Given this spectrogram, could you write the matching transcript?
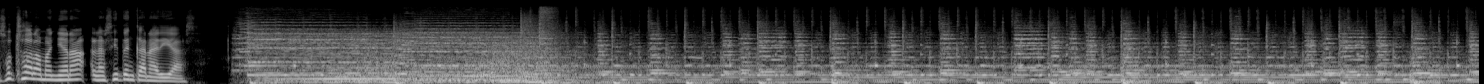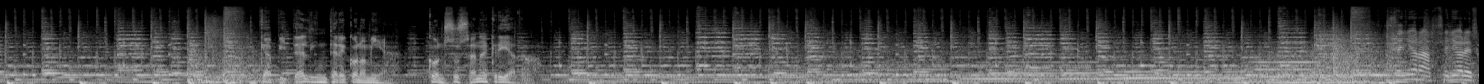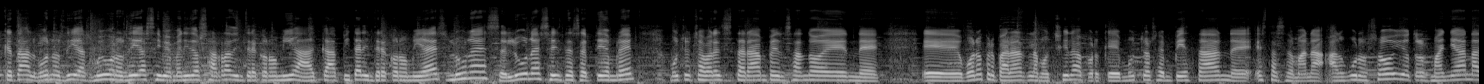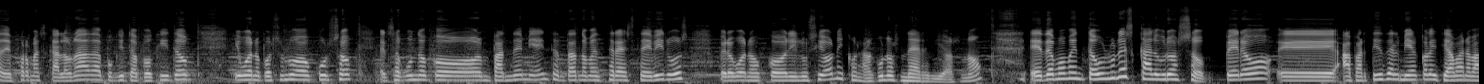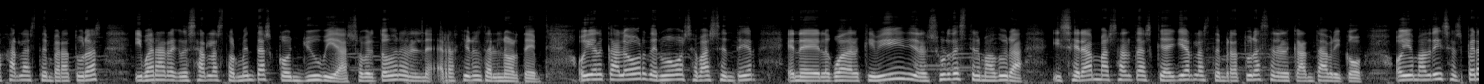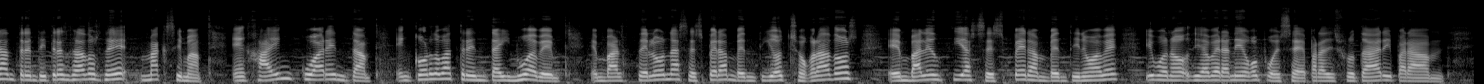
Las 8 de la mañana, a las 7 en Canarias. Capital Intereconomía, con Susana Criado. Señores, ¿qué tal? Buenos días, muy buenos días y bienvenidos a Radio Intereconomía, a Capital Intereconomía. Es lunes, el lunes 6 de septiembre. Muchos chavales estarán pensando en eh, eh, bueno, preparar la mochila porque muchos empiezan eh, esta semana, algunos hoy, otros mañana, de forma escalonada, poquito a poquito. Y bueno, pues un nuevo curso, el segundo con pandemia, intentando vencer a este virus, pero bueno, con ilusión y con algunos nervios, ¿no? Eh, de momento, un lunes caluroso, pero a partir del miércoles ya van a bajar las temperaturas y van a regresar las tormentas con lluvias, sobre todo en regiones del norte. Hoy el calor de nuevo se va a sentir en el Guadalquivir y en el sur de Extremadura y serán más altas que ayer las temperaturas en el Cantábrico. Hoy en Madrid se esperan 33 grados de máxima, en Jaén 40, en Córdoba 39, en Barcelona se esperan 28 grados, en Valencia se esperan 29 y bueno, día veraniego pues eh, para disfrutar y para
